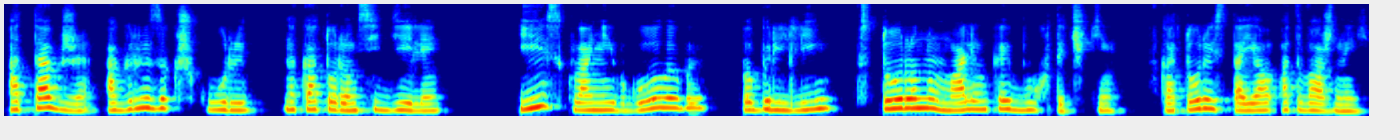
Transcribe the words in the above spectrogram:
а также огрызок шкуры, на котором сидели, и, склонив головы, побрели в сторону маленькой бухточки, в которой стоял отважный.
